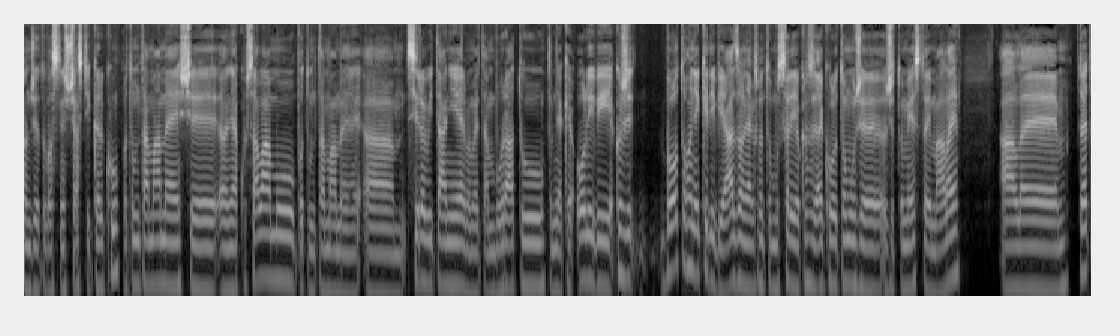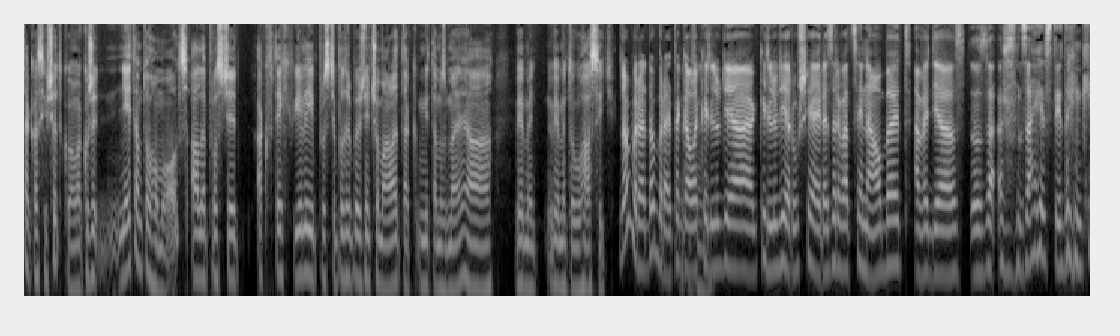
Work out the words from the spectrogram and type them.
lenže je to vlastne z časti krku. Potom tam máme ešte e, nejakú salámu, potom tam máme um, syrový tanier, máme tam buratu, tam nejaké olivy. Akože bolo toho niekedy viac, ale nejak sme to museli okrasať aj kvôli tomu, že, že to miesto je malé. Ale to je tak asi všetko. Akože nie je tam toho moc, ale proste ak v tej chvíli proste potrebuješ niečo malé, tak my tam sme a vieme, vieme to uhasiť. Dobre, dobre, tak ale keď ľudia, keď ľudia rušia aj rezervácie na obed a vedia za, zajesť tie drinky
